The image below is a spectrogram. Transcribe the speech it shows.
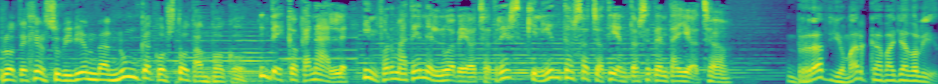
Proteger su vivienda nunca costó tan poco. Decocanal, infórmate en el 983 500 878. Radio Marca Valladolid,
